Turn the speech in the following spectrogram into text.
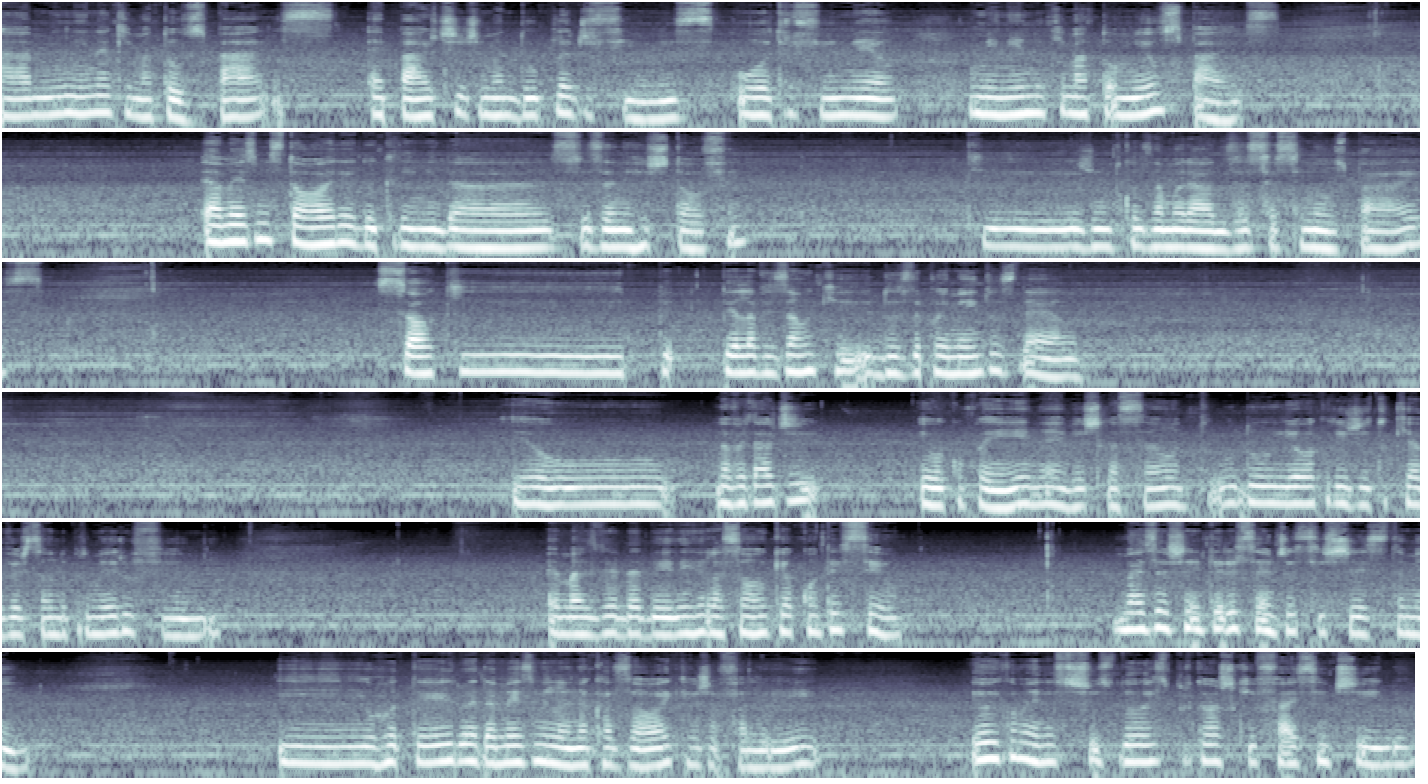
A Menina que Matou os Pais é parte de uma dupla de filmes. O outro filme é O Menino que Matou Meus Pais. É a mesma história do crime da Suzanne Richthofen, que junto com os namorados assassinou os pais. Só que pela visão que, dos depoimentos dela. Eu, na verdade, eu acompanhei né, a investigação, tudo, e eu acredito que a versão do primeiro filme é mais verdadeira em relação ao que aconteceu. Mas achei interessante assistir esse também. E o roteiro é da mesma Milana Casoy, que eu já falei. Eu recomendo assistir os dois porque eu acho que faz sentido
